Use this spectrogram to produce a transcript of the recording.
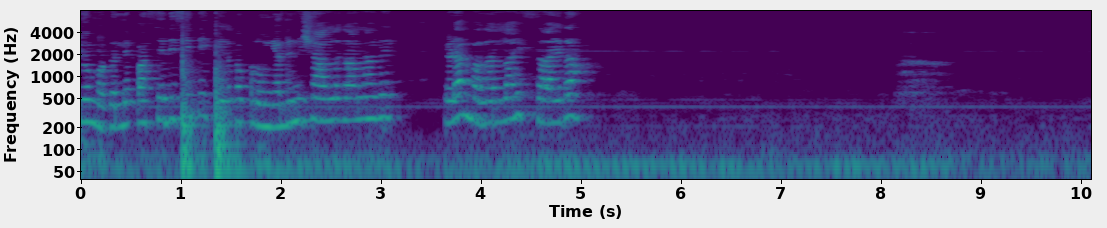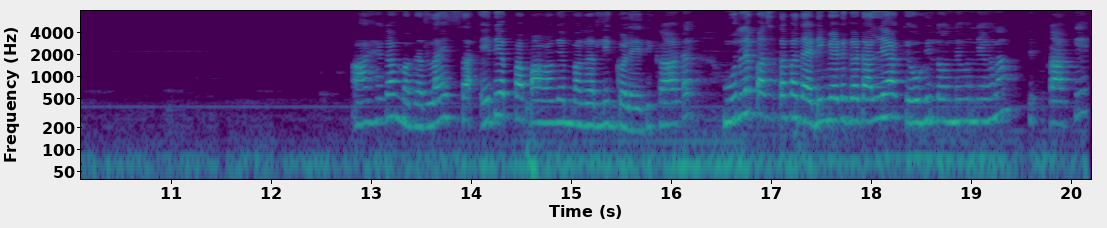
ਤੇ ਉਹ ਮਗਰਲੇ ਪਾਸੇ ਦੀ ਸੀ ਤੇ ਫਿਰ ਆਪਾਂ ਪਲੋਈਆਂ ਦੇ ਨਿਸ਼ਾਨ ਲਗਾ। ਜਿਹੜਾ ਮਗਰਲਾ ਹਿੱਸਾ ਇਹਦਾ? ਆ ਹੈਗਾ ਮਗਰਲਾ ਹਿੱਸਾ, ਇਹਦੇ ਆਪਾਂ ਪਾਵਾਂਗੇ ਮਗਰਲੀ ਗਲੇ ਦੀ ਕਾਟ। ਮੂਰਲੇ ਪਾਸੇ ਤਾਂ ਆਪਾਂ ਰੈਡੀਮੇਡ ਗੜਾ ਲਿਆ ਕੇ ਉਹੀ ਲਾਉਂਦੇ ਹੁੰਦੇ ਹਨਾ ਚਿਪਕਾ ਕੇ।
